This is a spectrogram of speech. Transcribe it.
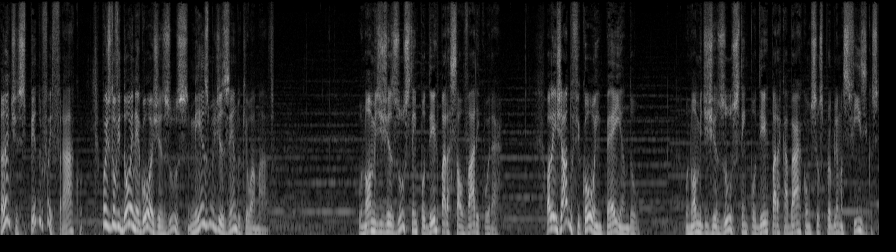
Antes, Pedro foi fraco, pois duvidou e negou a Jesus, mesmo dizendo que o amava. O nome de Jesus tem poder para salvar e curar. O aleijado ficou em pé e andou. O nome de Jesus tem poder para acabar com os seus problemas físicos,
